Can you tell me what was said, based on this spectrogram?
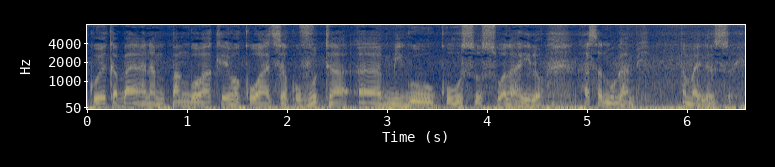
kuweka bayana mpango wake wa kuacha kuvuta uh, miguu kuhusu suala hilo. Hassan Mugambi na maelezo zaidi.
